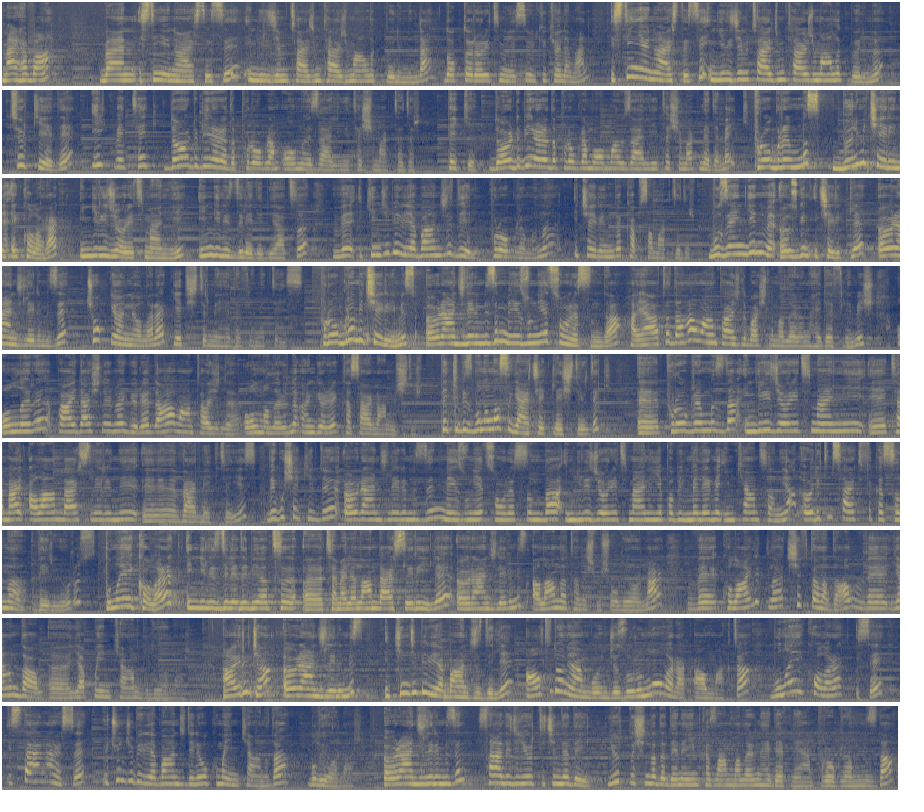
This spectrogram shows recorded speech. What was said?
Merhaba, ben İstinye Üniversitesi İngilizce Mütercim Tercümanlık bölümünden Doktor Öğretim Üyesi Ülkü Kölemen. İstinye Üniversitesi İngilizce Mütercim Tercümanlık bölümü Türkiye'de ilk ve tek dördü bir arada program olma özelliğini taşımaktadır. Peki, dördü bir arada program olma özelliği taşımak ne demek? Programımız bölüm içeriğine ek olarak İngilizce öğretmenliği, İngiliz Dil Edebiyatı ve ikinci bir yabancı dil programını içeriğinde kapsamaktadır. Bu zengin ve özgün içerikle öğrencilerimizi çok yönlü olarak yetiştirmeyi hedeflemekteyiz. Program içeriğimiz öğrencilerimizin mezuniyet sonrasında hayata daha avantajlı başlamalarını hedeflemiş, onları paydaşlarına göre daha avantajlı olmalarını öngörerek tasarlanmıştır. Peki biz bunu nasıl gerçekleştirdik? Ee, programımızda İngilizce öğretmenliği e, temel alan derslerini e, vermekteyiz ve bu şekilde öğrencilerimizin mezuniyet sonrasında İngilizce öğretmenliği yapabilmelerine imkan tanıyan öğretim sertifikasını veriyoruz. Buna ek olarak İngiliz Dil Edebiyatı e, temel alan dersleriyle öğrencilerimiz alanla tanışmış oluyorlar ve kolaylıkla çift ana dal ve yan dal e, yapma imkanı buluyorlar. Ayrıca öğrencilerimiz ikinci bir yabancı dili 6 dönem boyunca zorunlu olarak almakta. Buna ek olarak ise isterlerse üçüncü bir yabancı dili okuma imkanı da buluyorlar. Öğrencilerimizin sadece yurt içinde değil, yurt dışında da deneyim kazanmalarını hedefleyen programımızda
